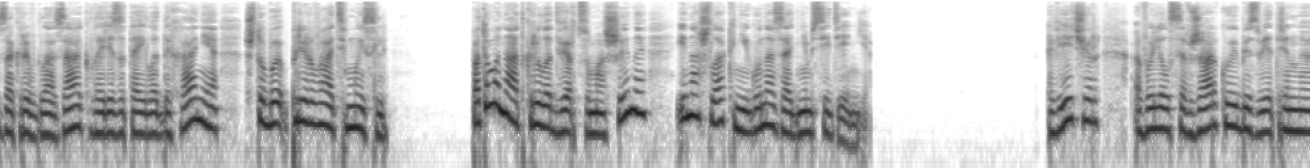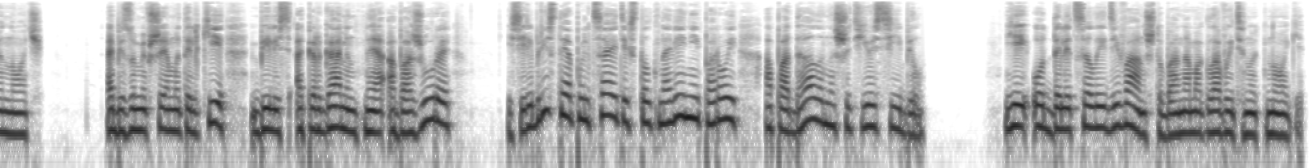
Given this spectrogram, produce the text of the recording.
Закрыв глаза, Клэри затаила дыхание, чтобы прервать мысль. Потом она открыла дверцу машины и нашла книгу на заднем сиденье. Вечер вылился в жаркую безветренную ночь. Обезумевшие мотыльки бились о пергаментные абажуры, и серебристая пыльца этих столкновений порой опадала на шитье Сибил. Ей отдали целый диван, чтобы она могла вытянуть ноги.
